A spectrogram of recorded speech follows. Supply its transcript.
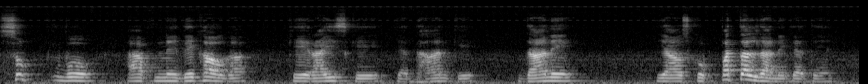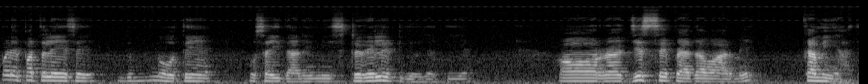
سکھ وہ آپ نے دیکھا ہوگا کہ رائس کے یا دھان کے دانے یا اس کو پتل دانے کہتے ہیں۔ بڑے پتلے سے ہوتے ہیں، وہ صحیح دانے میں اسٹریلٹی ہو جاتی ہے۔ اور جس سے پیداوار میں کمی آ جاتی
